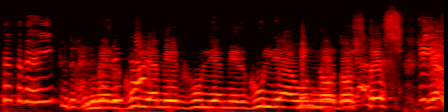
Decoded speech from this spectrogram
¿Todo bien? ¿Todo bien, mergulha. Um, Mergulha. dois, três. Ya.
